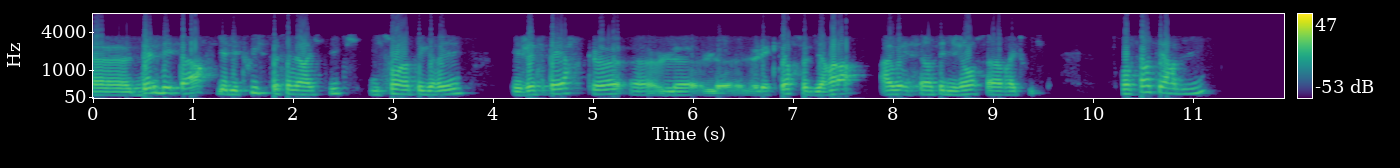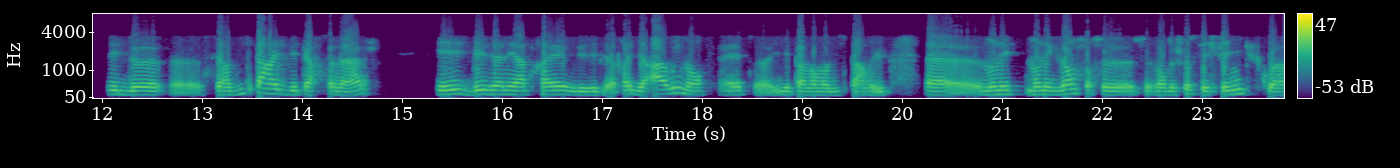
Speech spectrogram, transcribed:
Euh, dès le départ, s'il y a des twists scénaristiques, ils sont intégrés et j'espère que euh, le, le- le lecteur se dira Ah ouais, c'est intelligent, c'est un vrai twist. Ce qu'on s'interdit, c'est de euh, faire disparaître des personnages et des années après ou des épisodes après dire Ah oui, mais en fait, euh, il n'est pas vraiment disparu. Mon exemple sur ce, ce genre de choses, c'est Phoenix, quoi.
